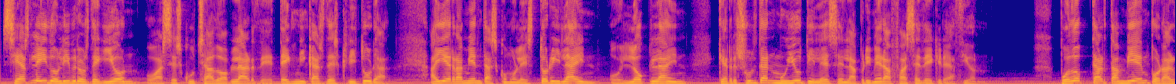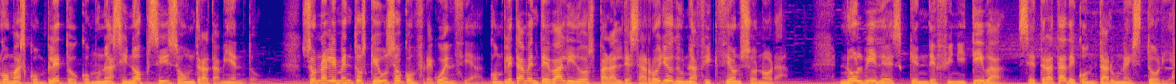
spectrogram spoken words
Si has leído libros de guion o has escuchado hablar de técnicas de escritura, hay herramientas como el storyline o el logline que resultan muy útiles en la primera fase de creación. Puedo optar también por algo más completo, como una sinopsis o un tratamiento. Son elementos que uso con frecuencia, completamente válidos para el desarrollo de una ficción sonora. No olvides que en definitiva se trata de contar una historia.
